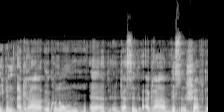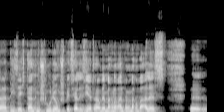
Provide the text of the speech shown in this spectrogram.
Ich bin Agrarökonom. Äh, Das sind Agrarwissenschaftler, die sich dann im Studium spezialisiert haben. Wir machen am Anfang machen wir alles. Äh,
